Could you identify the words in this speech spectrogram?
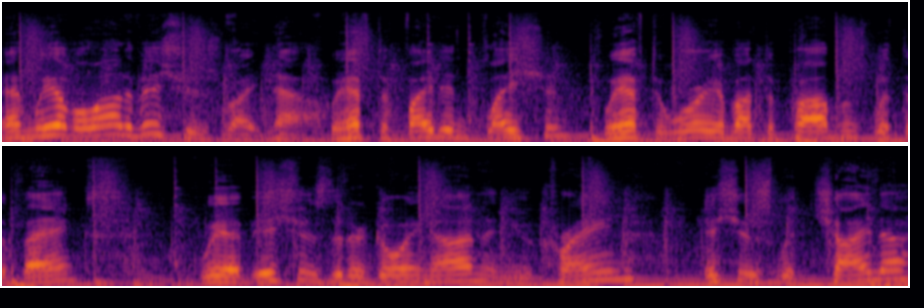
And we have a lot of issues right now. We have to fight inflation. We have to worry about the problems with the banks. We have issues that are going on in Ukraine, issues with China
